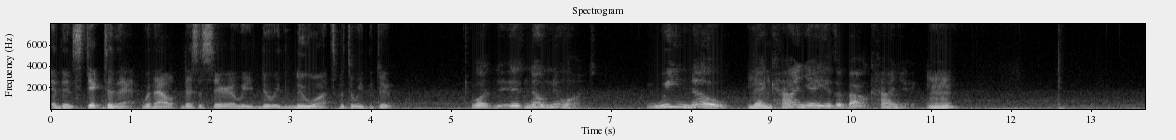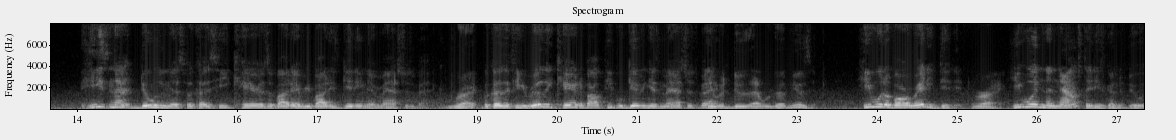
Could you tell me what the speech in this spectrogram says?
and then stick to that without necessarily doing the nuance between the two. Well, there's no nuance. We know Mhm. that Kanye is about Kanye. Mm-hmm. He's not doing this because he cares about everybody's getting their masters back. Right. Because if he really cared about people giving his masters back, He would do that with good music. He would have already did it. Right. He wouldn't announce that he's going to do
